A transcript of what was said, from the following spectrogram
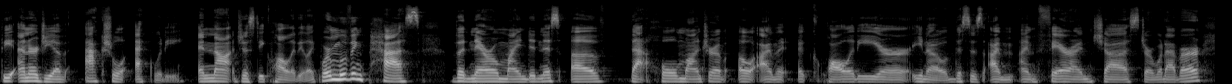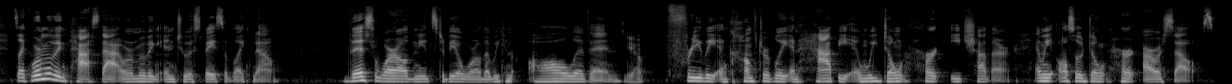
the energy of actual equity and not just equality like we're moving past the narrow-mindedness of that whole mantra of oh i'm equality or you know this is i'm i'm fair i'm just or whatever it's like we're moving past that and we're moving into a space of like no this world needs to be a world that we can all live in Yep. freely and comfortably and happy and we don't hurt each other and we also don't hurt ourselves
